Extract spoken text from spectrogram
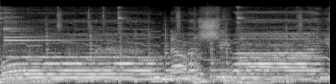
ஓம் நம சிவாய.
